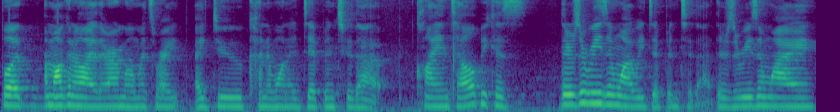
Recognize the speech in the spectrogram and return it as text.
But mm-hmm. I'm not gonna lie, there are moments where I, I do kind of want to dip into that clientele because there's a reason why we dip into that. There's a reason why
